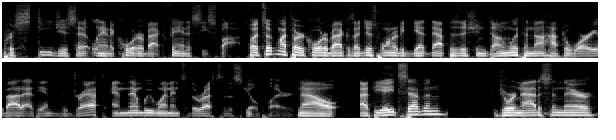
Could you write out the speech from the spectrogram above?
prestigious Atlanta quarterback fantasy spot. So I took my third quarterback because I just wanted to get that position done with and not have to worry about it at the end of the draft. And then we went into the rest of the skill players. Now, at the 8 7, Jordan Addison there.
